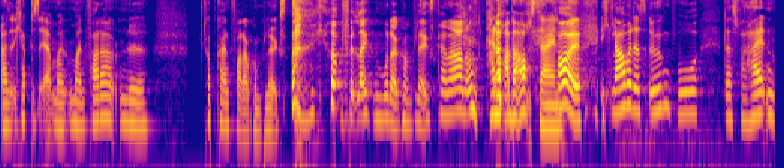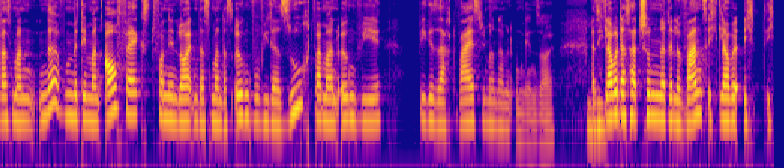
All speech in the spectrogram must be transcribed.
Also ich habe das eher, mein, mein Vater, nö, ich habe keinen Vaterkomplex. Ich habe vielleicht einen Mutterkomplex, keine Ahnung. Kann doch aber auch sein. Voll. Ich glaube, dass irgendwo das Verhalten, was man, ne, mit dem man aufwächst von den Leuten, dass man das irgendwo wieder sucht, weil man irgendwie, wie gesagt, weiß, wie man damit umgehen soll. Also ich glaube, das hat schon eine Relevanz. Ich glaube, ich, ich,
